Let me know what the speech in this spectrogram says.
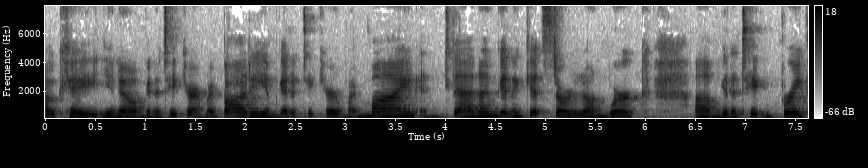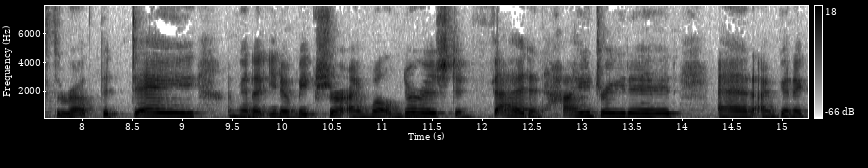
okay, you know, I'm going to take care of my body, I'm going to take care of my mind, and then I'm going to get started on work. I'm going to take breaks throughout the day. I'm going to, you know, make sure I'm well nourished and fed and hydrated, and I'm going to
